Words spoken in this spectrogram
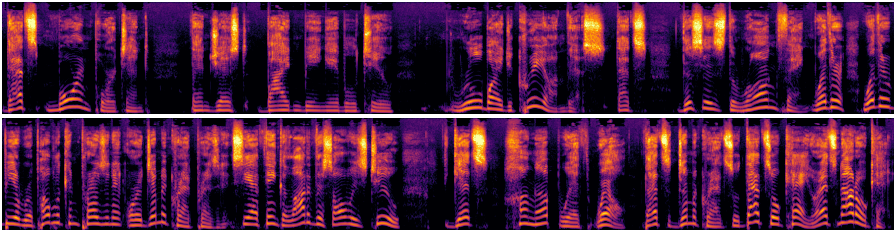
That's more important than just Biden being able to rule by decree on this. That's this is the wrong thing. Whether whether it be a Republican president or a Democrat president. See, I think a lot of this always too gets hung up with, well, that's a Democrat, so that's okay, or that's not okay,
